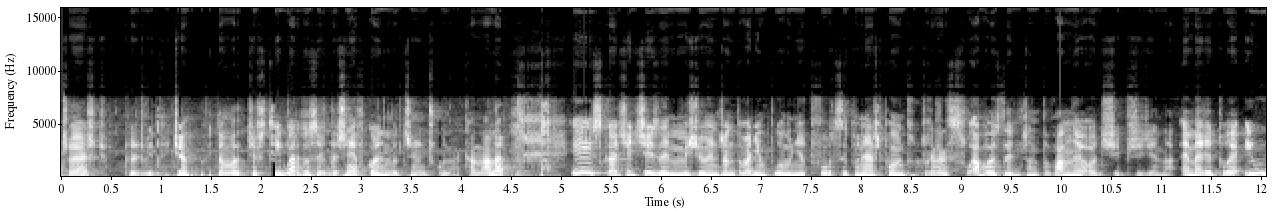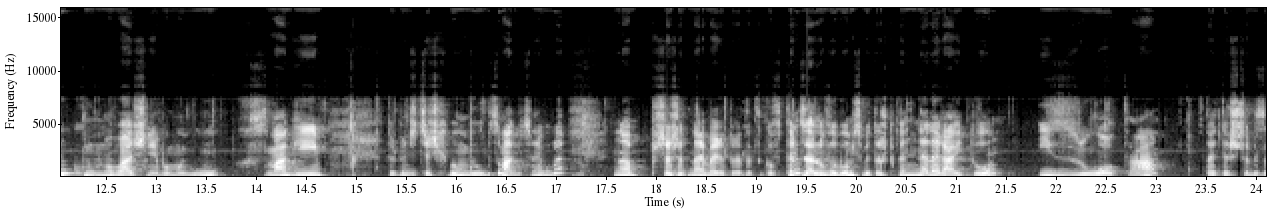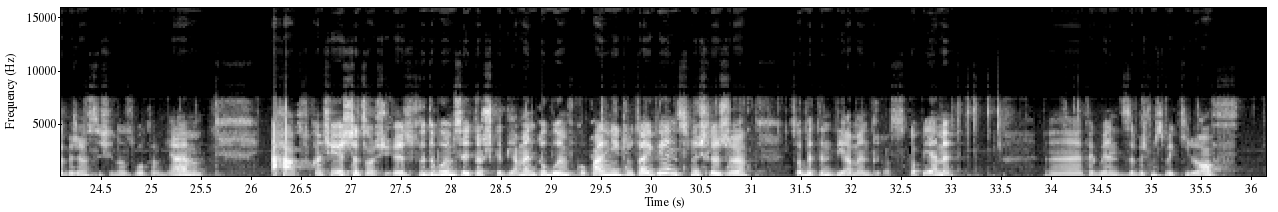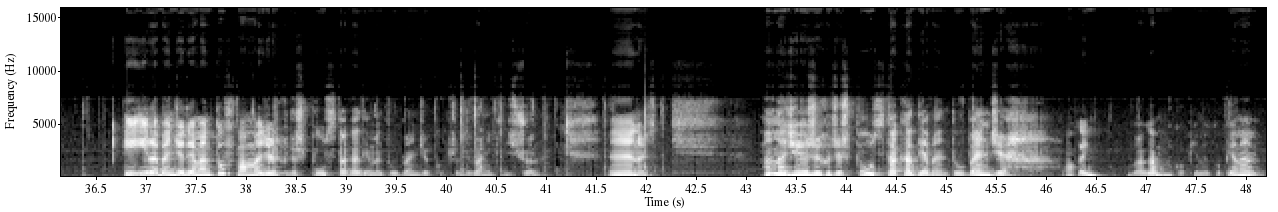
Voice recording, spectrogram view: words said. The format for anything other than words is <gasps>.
cześć, cześć, witajcie. Witam was dziewczynki bardzo serdecznie w kolejnym odcinku na kanale. I słuchajcie, dzisiaj zajmiemy się enchantowaniem płomieniotwórcy, ponieważ płomieniotwórca jest słabo jest enchantowany, od dzisiaj przyjdzie na emeryturę i łuku. No właśnie, bo mój łuk z magii, też będzie trzeci chyba mój łuk z magii, co nie w ogóle? No, przeszedł na emeryturę, dlatego w tym celu wybyłem sobie troszeczkę netherite'u i złota. Tutaj też sobie zabierzemy, w sensie no złota miałem. Aha, słuchajcie, jeszcze coś. Wydobyłem sobie troszkę diamentu, byłem w kopalni tutaj, więc myślę, że sobie ten diament rozkopiemy. E, tak więc zabierzmy sobie kilof. I ile będzie diamentów? Mam nadzieję, że chociaż pół staka diamentów będzie. Kurczę, dywanik zniszczyłem. E, no i Mam nadzieję, że chociaż pół staka diamentów będzie. Ok, uwaga, kopiemy, kopiemy.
